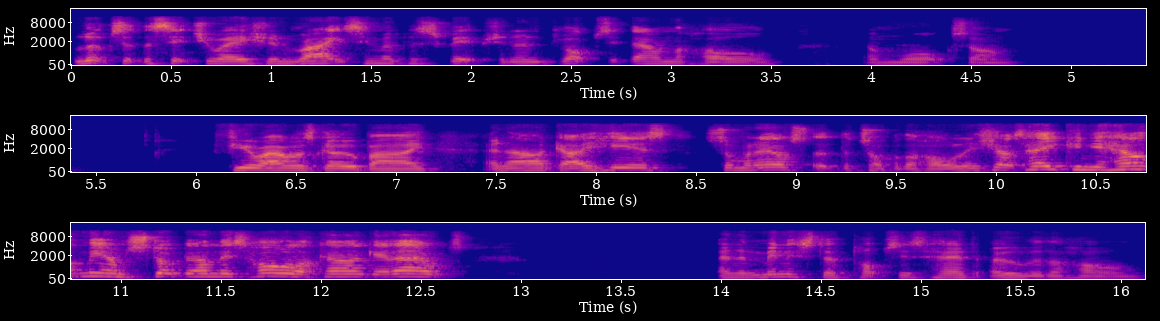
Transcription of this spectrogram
looks at the situation, writes him a prescription and drops it down the hole and walks on. A few hours go by, and our guy hears someone else at the top of the hole and he shouts, Hey, can you help me? I'm stuck down this hole. I can't get out and a minister pops his head over the hole.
